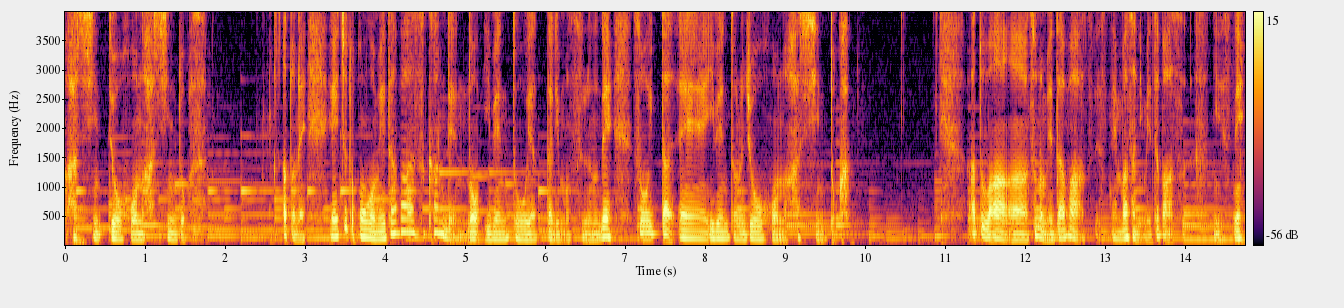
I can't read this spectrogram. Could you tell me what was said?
発信、情報の発信とかさ、あとね、え、ちょっと今後メタバース関連のイベントをやったりもするので、そういった、え、イベントの情報の発信とか、あとは、そのメタバースですね。まさにメタバースにですね、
